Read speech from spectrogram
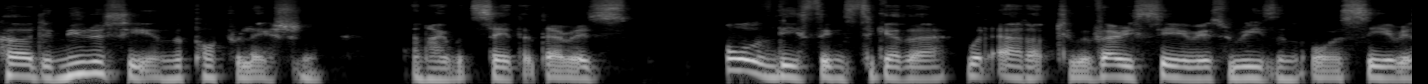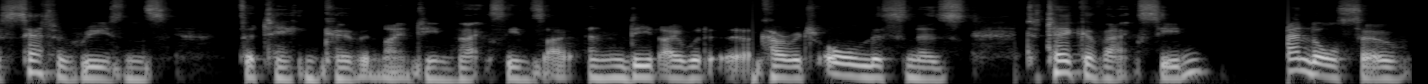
herd immunity in the population. And I would say that there is all of these things together would add up to a very serious reason or a serious set of reasons for taking COVID 19 vaccines. I, indeed, I would encourage all listeners to take a vaccine and also,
